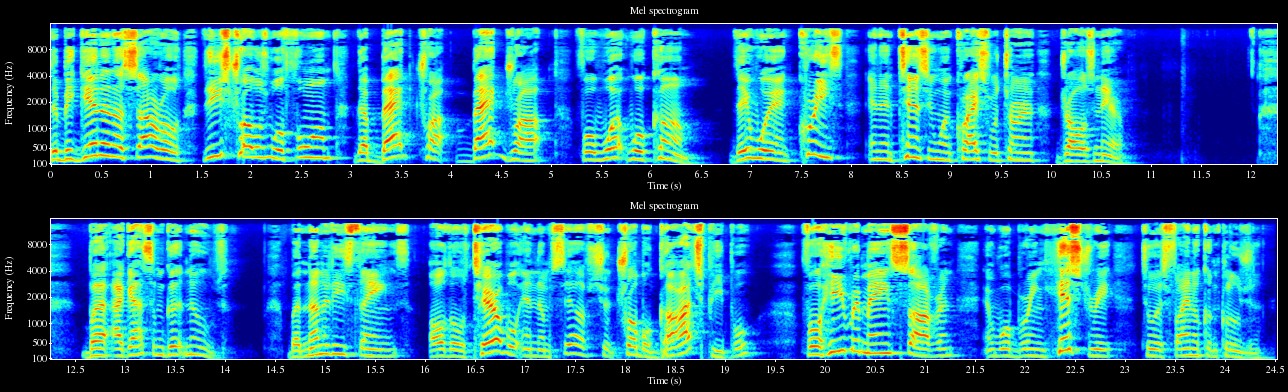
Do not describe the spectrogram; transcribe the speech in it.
The beginning of sorrows. These troubles will form the backdrop, backdrop for what will come. They will increase in intensity when Christ's return draws near. But I got some good news. But none of these things, although terrible in themselves, should trouble God's people for he remains sovereign and will bring history to his final conclusion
